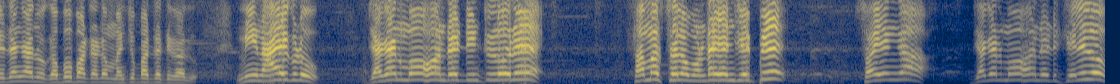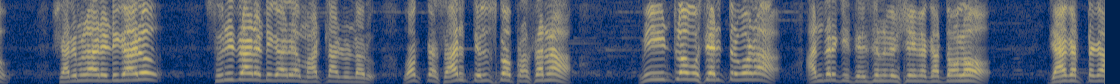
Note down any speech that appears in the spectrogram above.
విధంగా నువ్వు గబ్బు పట్టడం మంచి పద్ధతి కాదు. మీ నాయకుడు జగన్మోహన్ రెడ్డి ఇంట్లోనే సమస్యలు ఉన్నాయని చెప్పి స్వయంగా జగన్మోహన్ రెడ్డి చెల్లెలు షర్మిలారెడ్డి గారు సునీతారెడ్డి గారే మాట్లాడున్నారు ఒక్కసారి తెలుసుకో ప్రసన్న మీ ఇంట్లో చరిత్ర కూడా అందరికీ తెలిసిన విషయమే గతంలో. జాగ్రత్తగా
